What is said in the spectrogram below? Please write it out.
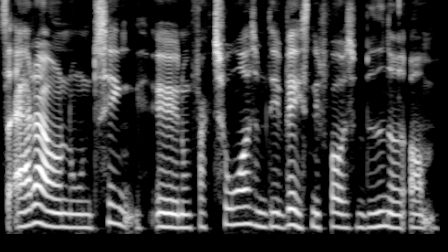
så er der jo nogle ting, øh, nogle faktorer, som det er væsentligt for os at vide noget om.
